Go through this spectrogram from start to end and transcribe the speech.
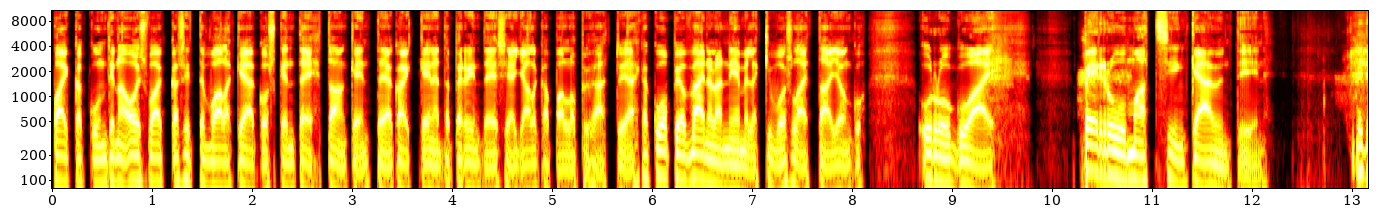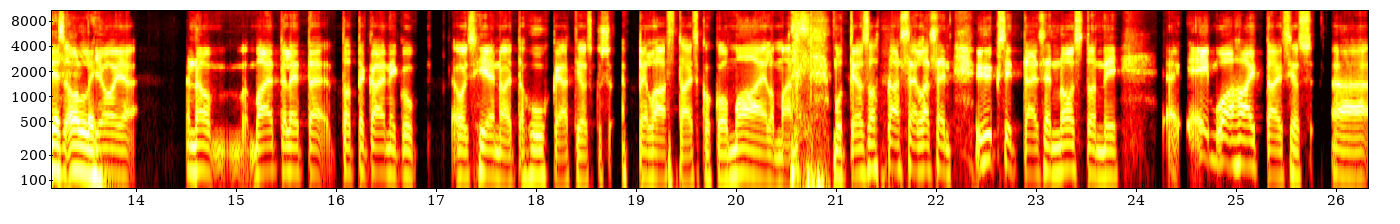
paikkakuntina olisi vaikka sitten Valkeakosken tehtaan kenttä ja kaikkein näitä perinteisiä jalkapallopyhättyjä. Ehkä Kuopion Väinölän niemellekin voisi laittaa jonkun Uruguay perumatsin käyntiin. Mites Olli? Joo, ja no mä ajattelen, että totta kai niin kuin olisi hienoa, että huuhkajat joskus pelastaisi koko maailman, mutta jos ottaa sellaisen yksittäisen noston, niin ei mua haittaisi, jos ää,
